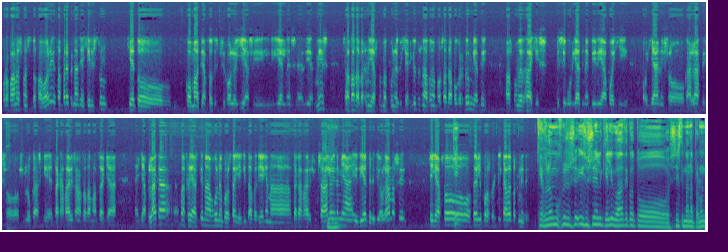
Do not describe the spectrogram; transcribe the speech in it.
προφανώς είμαστε το φαβορή, θα πρέπει να διαχειριστούν και το κομμάτι αυτό της ψυχολογίας οι, οι Έλληνες ε, διεθνείς σε αυτά τα παιχνίδια ας πούμε, που είναι του χεριού τους να δούμε πώς θα ανταποκριθούν γιατί ας πούμε δεν θα έχεις τη σιγουριά την εμπειρία που έχει ο Γιάννης, ο Καλάθης, ο Σλούκας και τα καθαρίζαν αυτά τα ματσάκια ε, για πλάκα θα χρειαστεί να βγουν μπροστά και εκεί τα παιδιά για να τα καθαρίσουν. Ξαναλέω είναι μια ιδιαίτερη διοργάνωση και γι' αυτό Και- θέλει προσοχή κάθε παιχνίδι. Και γνώμη μου, Χρήστος, ίσως είναι και λίγο άδικο το σύστημα να περνούν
